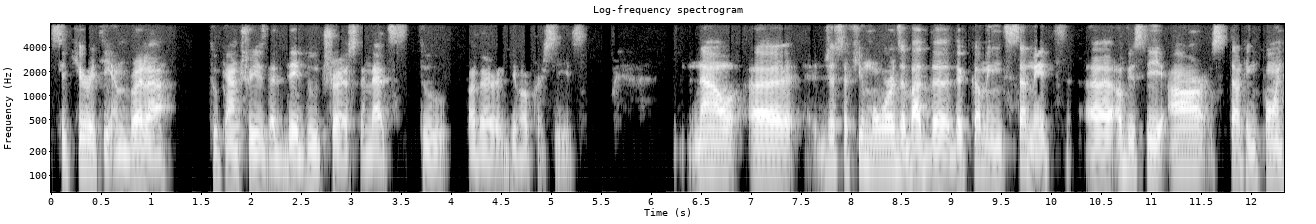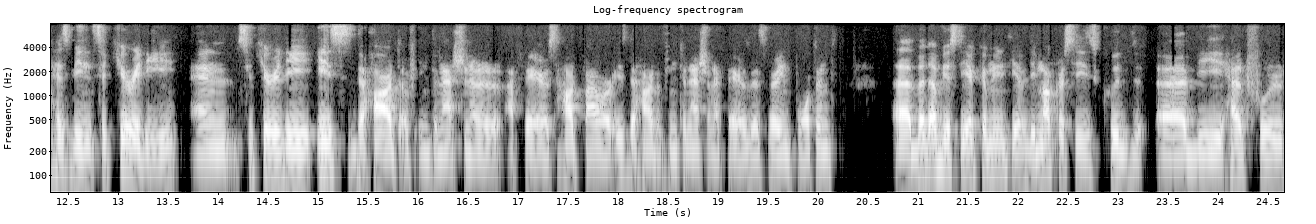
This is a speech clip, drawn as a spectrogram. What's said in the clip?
security umbrella to countries that they do trust, and that's to other democracies. Now, uh, just a few more words about the, the coming summit. Uh, obviously, our starting point has been security, and security is the heart of international affairs. Hard power is the heart of international affairs. That's very important. Uh, but obviously, a community of democracies could uh, be helpful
